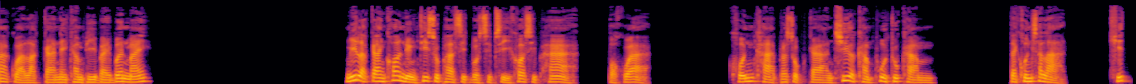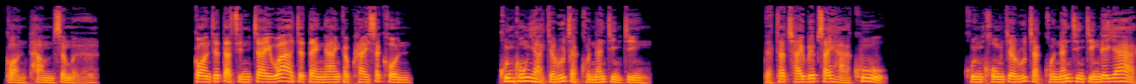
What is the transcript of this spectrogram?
มากกว่าหลักการในคัมภีร์ไบเบิลไหม มีหลักการข้อหนึ่งที่สุภาษิตบท 14 ข้อ 15 บอกว่า คนขาดประสบการณ์เชื่อคำพูดทุกคำแต่คนฉลาดคิดก่อนทำเสมอ ก่อนจะตัดสินใจว่าจะแต่งงานกับใครสักคน คุณคงอยากจะรู้จักคนนั้นจริง ๆ แต่ถ้าใช้เว็บไซต์หาคู่ คุณคงจะรู้จักคนนั้นจริง ๆ ได้ยาก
